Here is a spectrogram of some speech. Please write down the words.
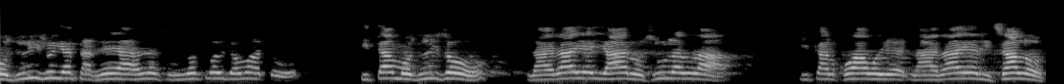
মজলিস হইয়া থাকে, আহলে সুন্নত জমাতো ইটা মজলিস নারায় ইয়া রসুল আল্লাহ। ইকার খোয়া হইয়ে নারায় রিসালত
